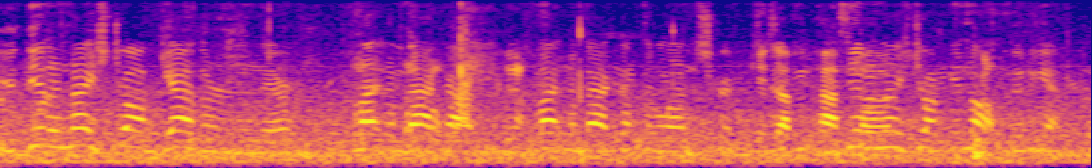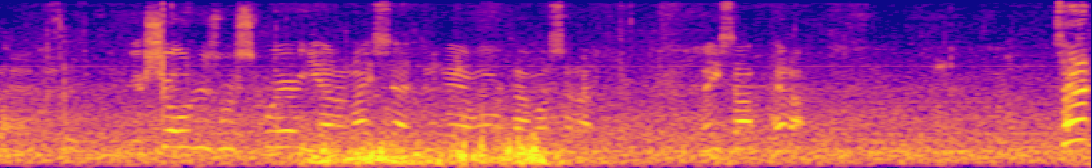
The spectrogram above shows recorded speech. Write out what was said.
you did a nice job gathering in there. Flatten them back out. Flatten them back up to the line of scrimmage. You, you did a nice job getting off. Do it again. Your shoulders were square. You had a nice set. Do it again one more time. I'll set up. Face up, head up. Set.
